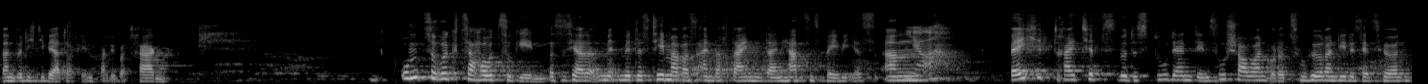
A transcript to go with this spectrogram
dann würde ich die Werte auf jeden Fall übertragen. Um zurück zur Haut zu gehen, das ist ja mit, mit das Thema, was einfach dein, dein Herzensbaby ist. Ähm, ja welche drei Tipps würdest du denn den Zuschauern oder Zuhörern, die das jetzt hören,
